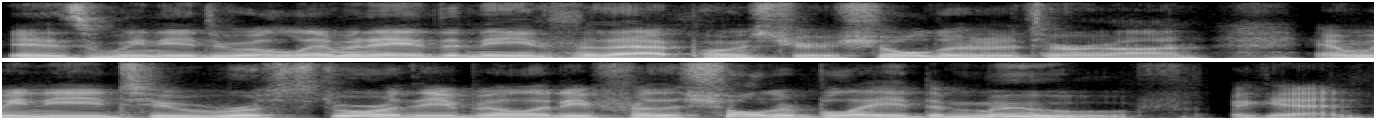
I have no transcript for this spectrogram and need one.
is we need to eliminate the need for that posterior shoulder to turn on, and we need to restore the ability for the shoulder blade to move again.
